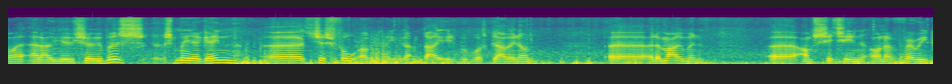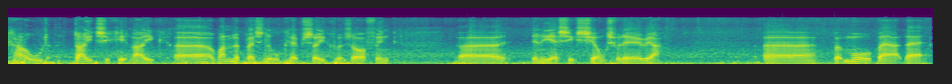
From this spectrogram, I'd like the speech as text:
Right, hello YouTubers, it's me again. Uh, just thought I'd keep you updated with what's going on. Uh, at the moment, uh, I'm sitting on a very cold day ticket lake. Uh, one of the best little kept secrets, I think, uh, in the Essex Chelmsford area. Uh, but more about that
